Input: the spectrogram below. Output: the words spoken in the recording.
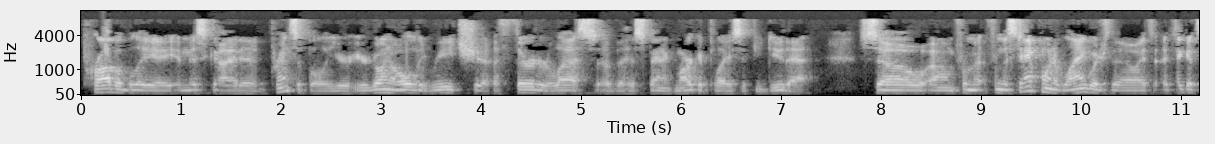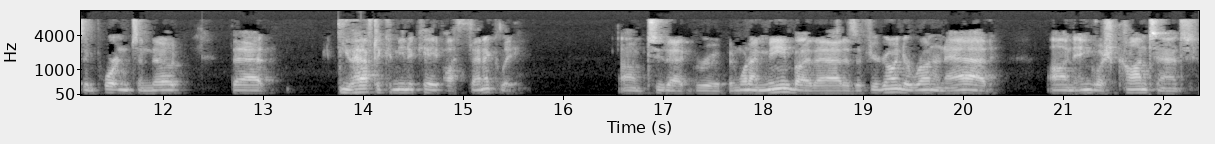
probably a, a, misguided principle. You're, you're going to only reach a third or less of the Hispanic marketplace if you do that. So um, from from the standpoint of language, though, I, th- I think it's important to note that you have to communicate authentically um, to that group. And what I mean by that is if you're going to run an ad on English content,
